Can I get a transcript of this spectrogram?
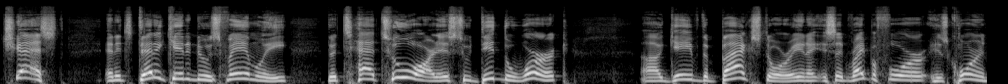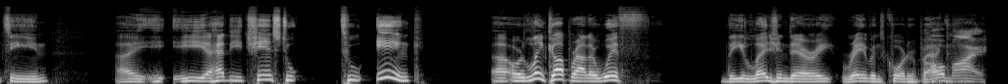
chest, and it's dedicated to his family. The tattoo artist who did the work uh, gave the backstory, and I said right before his quarantine, uh, he, he had the chance to to ink uh, or link up rather with the legendary Ravens quarterback. Oh my!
